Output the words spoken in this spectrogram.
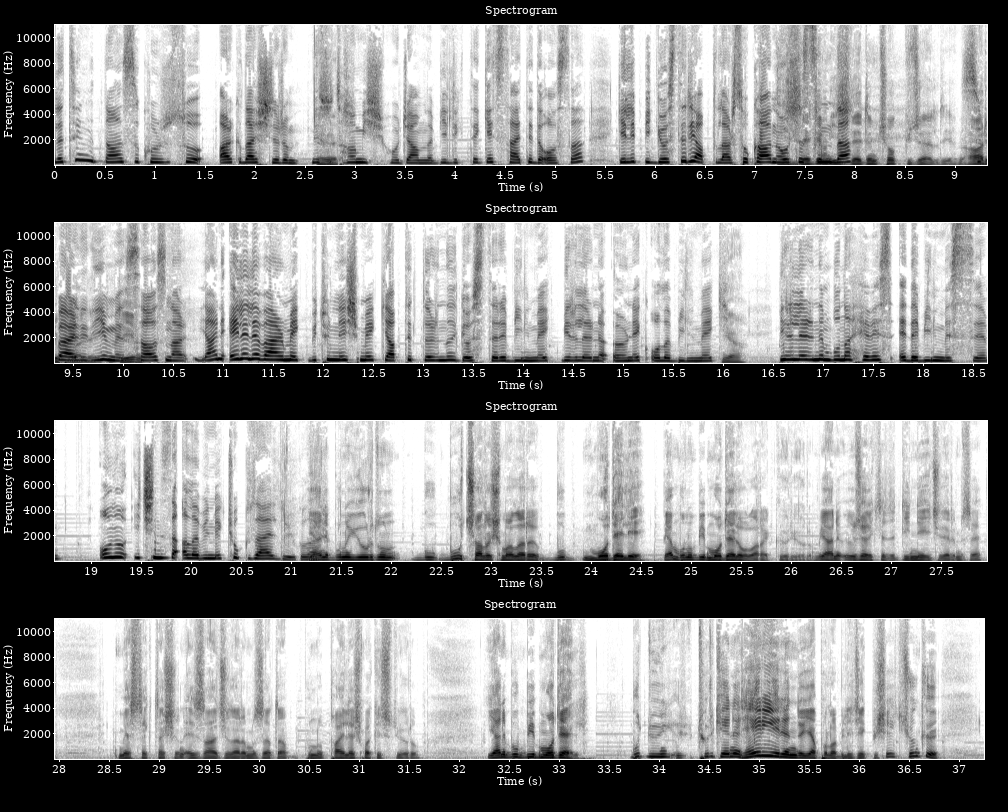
Latin dansı kursu arkadaşlarım Mesut evet. Hamiş hocamla birlikte geç saatte de olsa gelip bir gösteri yaptılar sokağın ortasında. İzledim izledim çok güzeldi. Süperdi değil mi? Değil Sağ olsunlar. Yani el ele vermek, bütünleşmek, yaptıklarını gösterebilmek, birilerine örnek olabilmek, ya. birilerinin buna heves edebilmesi onu içinize alabilmek çok güzel duygular. Yani bunu yurdun bu bu çalışmaları, bu modeli ben bunu bir model olarak görüyorum. Yani özellikle de dinleyicilerimize meslektaşın, eczacılarımıza da bunu paylaşmak istiyorum. Yani bu bir model. Bu Türkiye'nin her yerinde yapılabilecek bir şey. Çünkü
